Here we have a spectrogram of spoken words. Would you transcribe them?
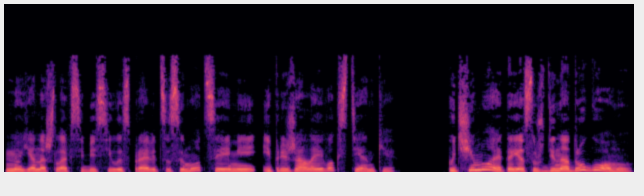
но я нашла в себе силы справиться с эмоциями и прижала его к стенке. «Почему это я суждена другому?»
